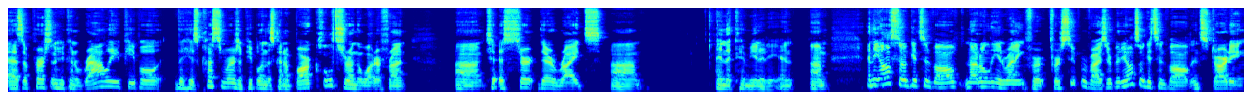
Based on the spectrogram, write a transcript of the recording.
as a person who can rally people, the, his customers and people in this kind of bar culture on the waterfront uh, to assert their rights um, in the community. And um, and he also gets involved not only in running for for supervisor, but he also gets involved in starting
